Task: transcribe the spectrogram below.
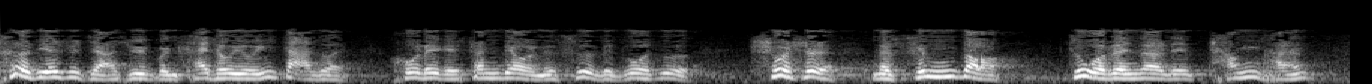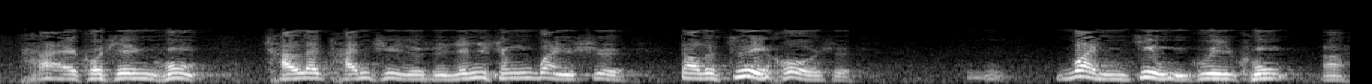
特别是贾旭本开头有一大段，后来给删掉那四个多字，说是那僧道坐在那里长谈海阔天空，谈来谈去就是人生万事，到了最后是万境归空啊，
